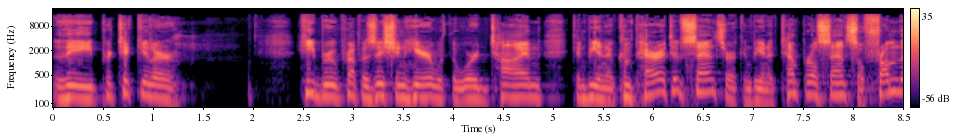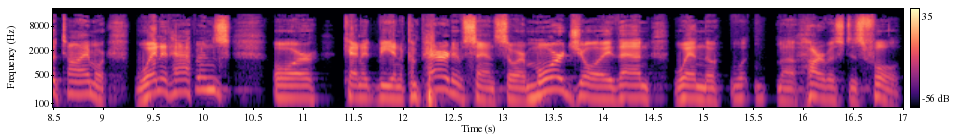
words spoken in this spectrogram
The particular Hebrew preposition here with the word time can be in a comparative sense or it can be in a temporal sense. So from the time or when it happens, or can it be in a comparative sense or more joy than when the uh, harvest is full?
